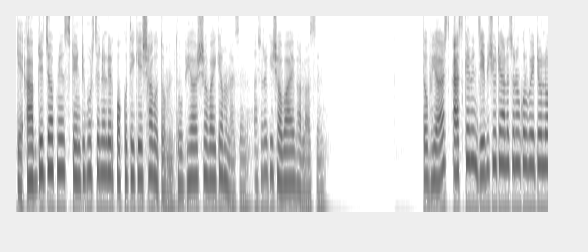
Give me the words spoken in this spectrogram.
সবাইকে update job news twenty four চ্যানেলের পক্ষ থেকে স্বাগতম। তো ভিউয়ার্স, সবাই কেমন আছেন? আশা রাখি সবাই ভালো আছেন। তো ভিউয়ার্স, আজকে আমি যে বিষয়টি আলোচনা করব, এটা হলো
